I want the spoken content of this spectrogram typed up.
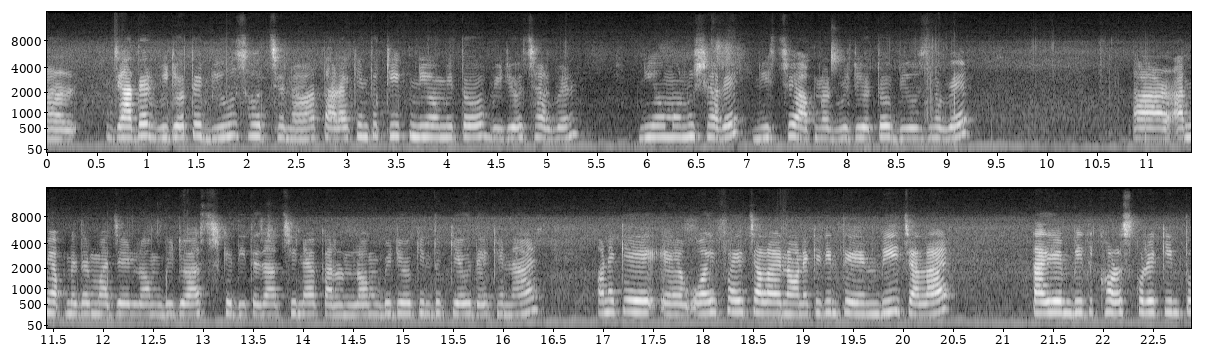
আর যাদের ভিডিওতে ভিউজ হচ্ছে না, তারা কিন্তু ঠিক নিয়মিত ভিডিও ছাড়বেন। নিয়ম অনুসারে নিশ্চয়ই আপনার ভিডিওতেও ভিউজ হবে। আর আমি আপনাদের মাঝে লং ভিডিও আজকে দিতে যাচ্ছি না, কারণ লং ভিডিও কিন্তু কেউ দেখে না অনেকে ওয়াইফাই চালায় না, অনেকে কিন্তু এমবি চালায়। তাই এমবি খরচ করে কিন্তু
